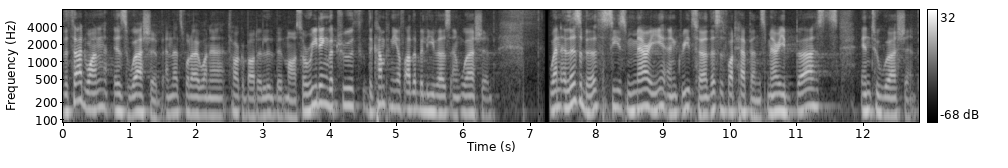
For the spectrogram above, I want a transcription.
The third one is worship, and that's what I want to talk about a little bit more. So, reading the truth, the company of other believers, and worship. When Elizabeth sees Mary and greets her, this is what happens Mary bursts into worship.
